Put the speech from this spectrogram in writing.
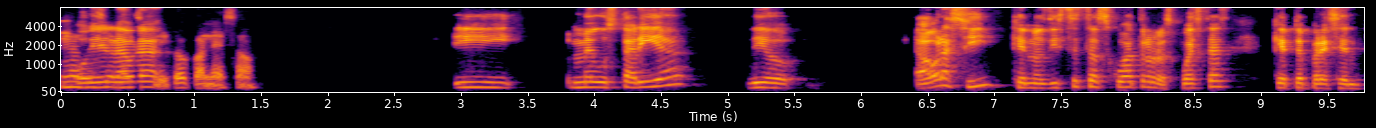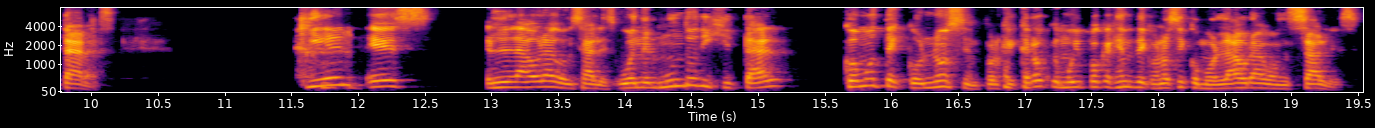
No sé si Laura, explico con eso. Y me gustaría, digo, ahora sí que nos diste estas cuatro respuestas, que te presentaras. ¿Quién es Laura González? O en el mundo digital, ¿cómo te conocen? Porque creo que muy poca gente te conoce como Laura González.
